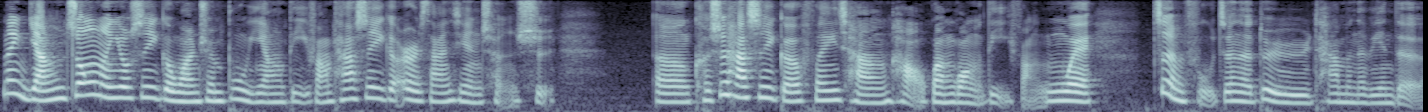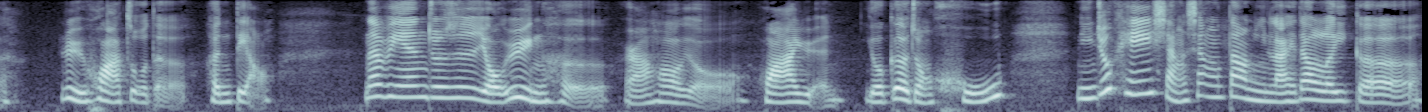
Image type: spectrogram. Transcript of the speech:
那扬州呢，又是一个完全不一样的地方。它是一个二三线城市，嗯、可是它是一个非常好观光的地方，因为政府真的对于他们那边的绿化做得很屌。那边就是有运河，然后有花园，有各种湖，你就可以想象到你来到了一个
